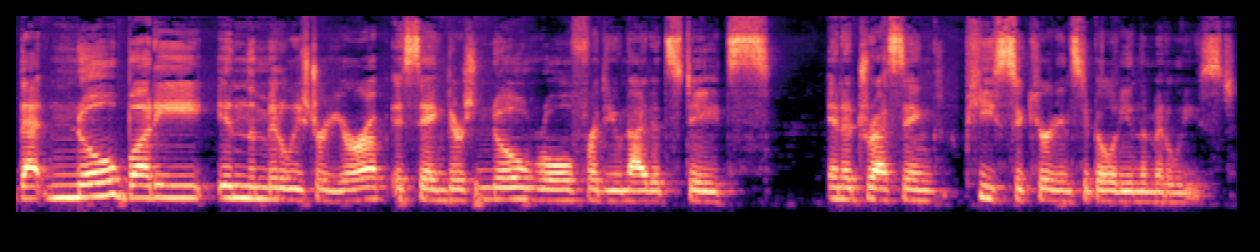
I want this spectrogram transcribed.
that nobody in the Middle East or Europe is saying there's no role for the United States in addressing peace, security, and stability in the Middle East.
